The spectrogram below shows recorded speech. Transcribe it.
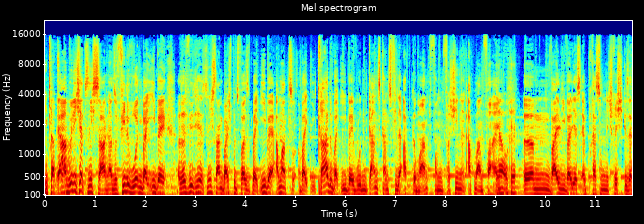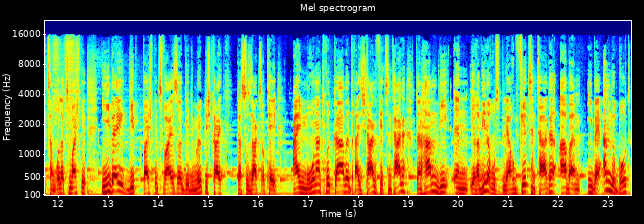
Die Plattform. Ja, würde ich jetzt nicht sagen. Also viele wurden bei eBay, also das würde ich jetzt nicht sagen, beispielsweise bei eBay, Amazon, bei, gerade bei eBay wurden ganz, ganz viele abgemahnt von verschiedenen Abmahnvereinen, Ja, okay. ähm, weil, die, weil die das Erpressung nicht richtig gesetzt haben. Oder zum Beispiel eBay gibt beispielsweise dir die Möglichkeit, Möglichkeit, dass du sagst, okay, ein Monat Rückgabe, 30 Tage, 14 Tage, dann haben die in ihrer Widerrufsbelehrung 14 Tage, aber im eBay-Angebot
